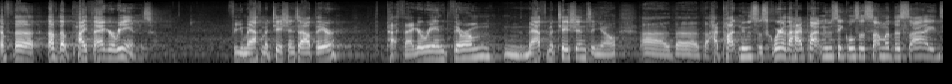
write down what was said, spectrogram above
of the, of the Pythagoreans. For you mathematicians out there, the Pythagorean theorem, the mathematicians, and you know, uh, the, the hypotenuse, the square of the hypotenuse equals the sum of the sides.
